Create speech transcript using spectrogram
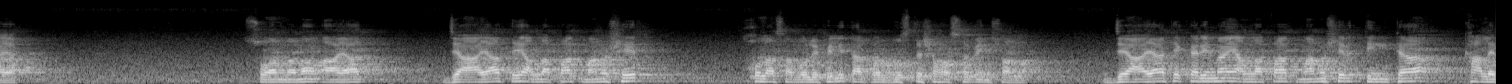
আয়াত। সোয়ান্ন আয়াত, যে আয়াতে আল্লাহ পাক মানুষের খোলাসা বলে ফেলি, তারপর বুঝতে সহজ হবে ইনশাল্লাহ যে আয়াতে কারিমায় আল্লাহ পাক মানুষের তিনটা খালের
